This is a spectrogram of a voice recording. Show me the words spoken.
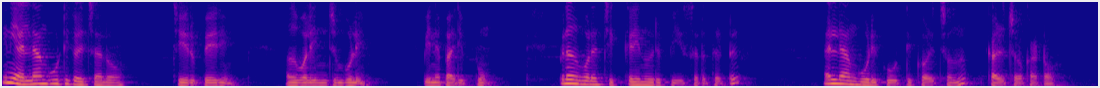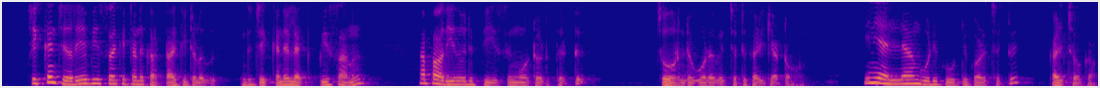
ഇനി എല്ലാം കൂട്ടി കഴിച്ചാലോ? ചെരുപ്പേരിയും അതുപോലെ ഇഞ്ചും പുളിയും പിന്നെ പരിപ്പും പിന്നെ അതുപോലെ ചിക്കനിൽ നിന്ന് ഒരു പീസ് എടുത്തിട്ട് എല്ലാം കൂടി കൂട്ടി കുഴച്ചൊന്ന് കഴിച്ചു നോക്കാം കേട്ടോ ചിക്കൻ ചെറിയ പീസാക്കിയിട്ടാണ് കട്ടാക്കിയിട്ടുള്ളത് ഇത് ചിക്കന്റെ ലെഗ് പീസാണ് അപ്പോൾ അതിൽ നിന്ന് ഒരു പീസ് ഇങ്ങോട്ട് എടുത്തിട്ട് ചോറിന്റെ കൂടെ വെച്ചിട്ട് കഴിക്കാം കേട്ടോ ഇനി എല്ലാം കൂടി കൂട്ടി കുഴച്ചിട്ട് കഴിച്ചു നോക്കാം.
